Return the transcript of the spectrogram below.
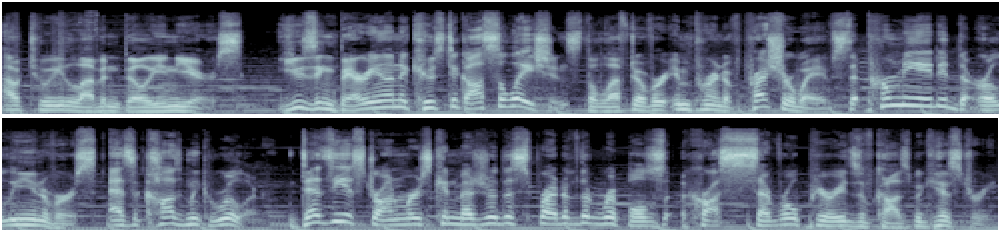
out to 11 billion years. Using baryon acoustic oscillations, the leftover imprint of pressure waves that permeated the early universe as a cosmic ruler, DESI astronomers can measure the spread of the ripples across several periods of cosmic history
